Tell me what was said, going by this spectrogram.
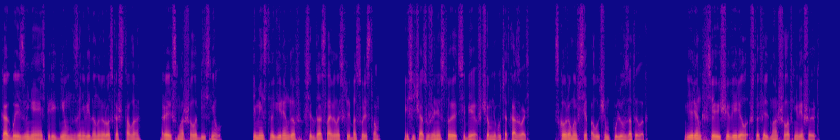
Как бы извиняясь перед ним за невиданную роскошь стола, рейхсмаршал объяснил. Семейство Герингов всегда славилось хлебосольством, и сейчас уже не стоит себе в чем-нибудь отказывать. Скоро мы все получим пулю в затылок. Геринг все еще верил, что фельдмаршалов не вешают.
